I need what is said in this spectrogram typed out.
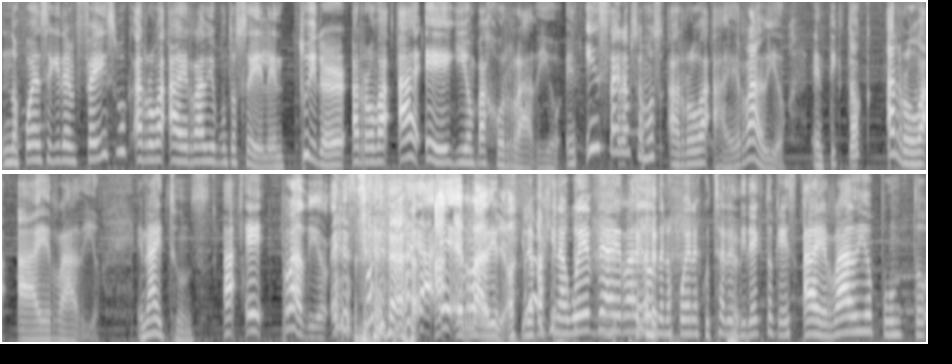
Nos pueden seguir en Facebook, arroba aeradio.cl, en Twitter, arroba ae-radio. En Instagram somos arroba aeradio. En TikTok, arroba aeradio. En iTunes, AE Radio. En Spotify, AE Radio. Y la página web de AE Radio donde nos pueden escuchar en directo que es aeradio.cl.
